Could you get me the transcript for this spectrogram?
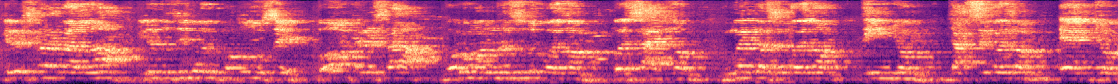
ফেরেশতারা কয়, আল্লাহ, এটা তো জীবনের প্রথম হচ্ছে। ও কয়জন? কয় ষাটজন ঘুমাইতেছে কয়জন? তিনজন। জাগছে কয়জন? একজন।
